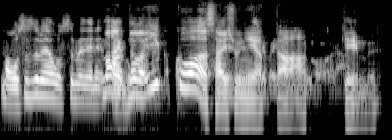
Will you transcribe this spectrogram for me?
まあ、おすすめはおすすめでね。まあ、だから一個は最初にやったゲーム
